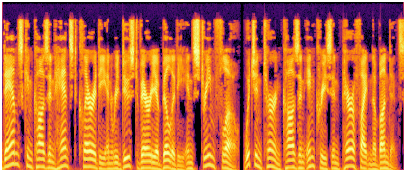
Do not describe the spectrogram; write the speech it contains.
Dams can cause enhanced clarity and reduced variability in stream flow, which in turn cause an increase in periphyton abundance.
